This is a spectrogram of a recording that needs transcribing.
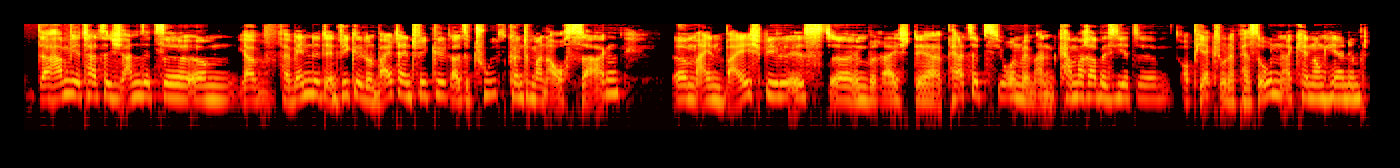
da haben wir tatsächlich Ansätze ähm, ja, verwendet, entwickelt und weiterentwickelt. Also Tools könnte man auch sagen. Ähm, ein Beispiel ist äh, im Bereich der Perzeption, wenn man kamerabasierte Objekt- oder Personenerkennung hernimmt,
